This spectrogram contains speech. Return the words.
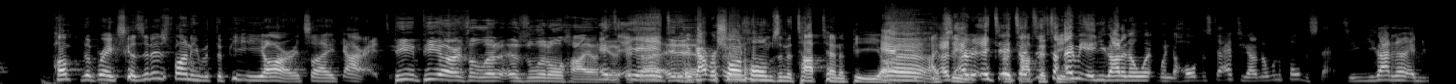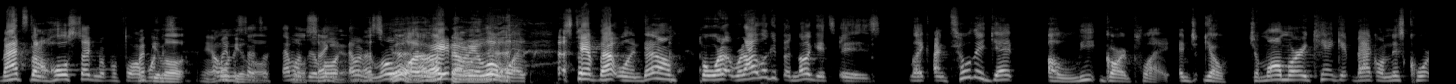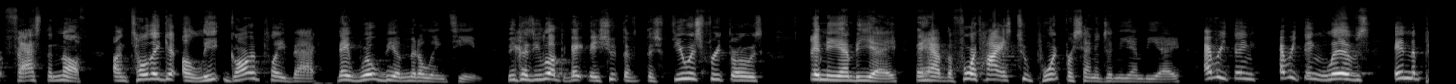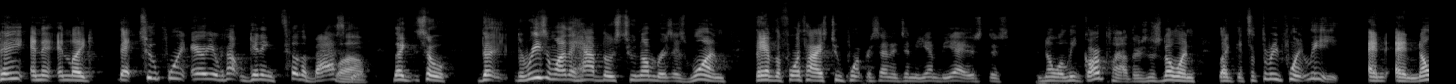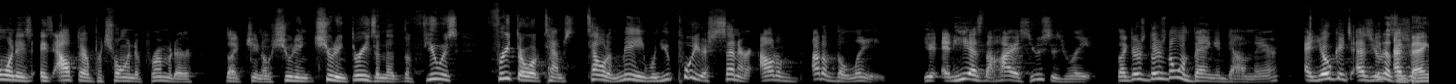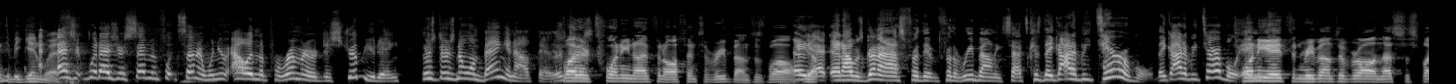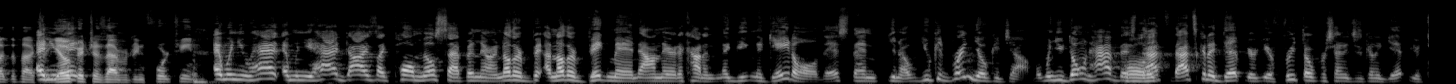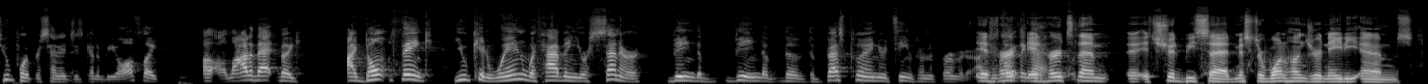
pump the brakes because it is funny with the PER. It's like, all right, dude. P- PR is a little is a little high on It's- Jokic. yeah, it's- it They is. got Richaun Holmes in the top ten of PER. Yeah, I've and- seen and it. it's, it's, top it's, it's- 15. I mean, and you got to know when, when to hold the stats. You got to know when to fold the stats. You, you got to know. And Matt's done a whole segment before. might be a to- little, yeah, that might one be a little, that might be a little, that might be a little good. one. I like that That might be a little one. Stamp that one down. But what, what I look at the Nuggets is like until they get elite guard play, and yo, Jamal Murray can't get back on this court fast enough. Until they get elite guard play back, they will be a middling team. Because you look, they, they shoot the, the fewest free throws in the NBA. They have the fourth highest two point percentage in the NBA. Everything everything lives in the paint and and like that two point area without getting to the basket. Wow. Like so, the the reason why they have those two numbers is one, they have the fourth highest two point percentage in the NBA. There's there's no elite guard play out there. There's no one like it's a three point lead, and and no one is is out there patrolling the perimeter like you know shooting shooting threes and the, the fewest free throw attempts tell to me when you pull your center out of out of the lane you, and he has the highest usage rate. Like there's there's no one banging down there. And Jokic as He your doesn't as your, bang to begin with. as your, but as your seven foot center, when you're out in the perimeter distributing, there's there's no one banging out there. That's why they're 29th in offensive rebounds as well. and, Yep. and I was gonna ask for the for the rebounding stats because they got to be terrible. They got to be terrible. And- 28th in rebounds overall, and that's despite the fact that you- and- Jokic is averaging 14. And when you had and when you had guys like Paul Millsap in there, another bi- another big man down there to kind of negate, negate all of this, then you know you could bring Jokic out. But when you don't have this, Well, they- that's that's gonna dip. Your your free throw percentage is gonna dip. Your two point percentage is gonna be off. Like a, a lot of that. Like I don't think you can win with having your center being the being the the, the best player in your team from the perimeter. I it hurt. It hurts happens. them. It should be said, Mister 180 M's,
